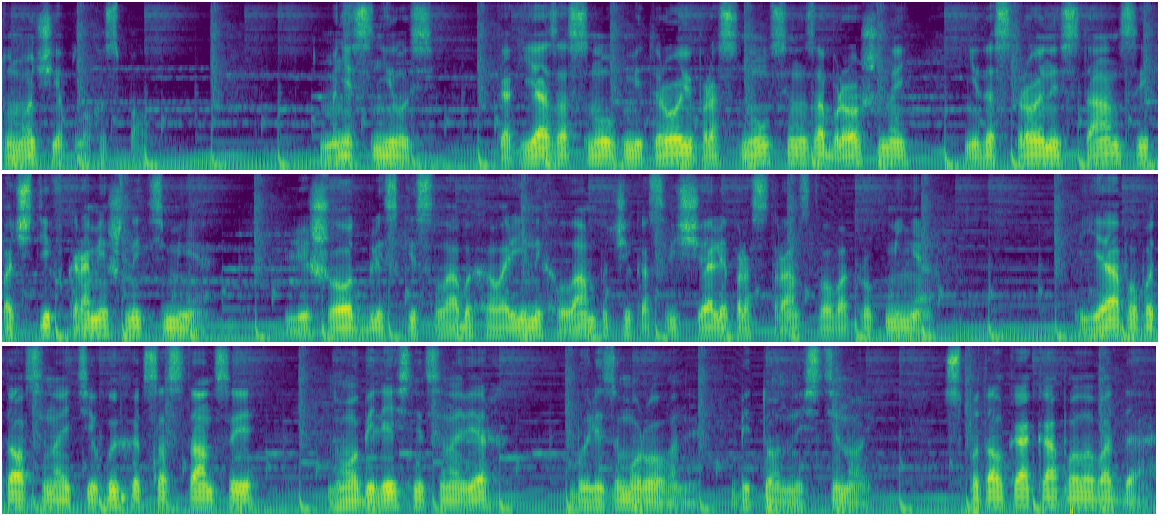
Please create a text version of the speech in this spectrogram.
ту ночь я плохо спал. Мне снилось, как я заснул в метро и проснулся на заброшенной, недостроенной станции почти в кромешной тьме. Лишь отблески слабых аварийных лампочек освещали пространство вокруг меня. Я попытался найти выход со станции, но обе лестницы наверх были замурованы бетонной стеной. С потолка капала вода.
